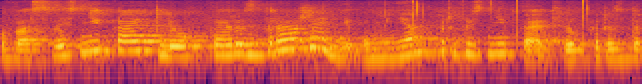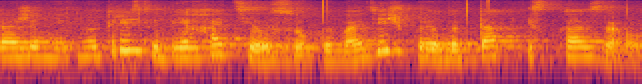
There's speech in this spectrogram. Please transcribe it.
у вас возникает легкое раздражение. У меня, например, возникает легкое раздражение внутри. Если бы я хотел сок и водичку, я бы так и сказал.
